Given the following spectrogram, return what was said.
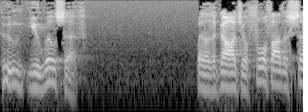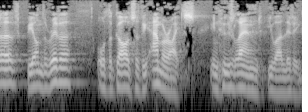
whom you will serve. Whether the gods your forefathers served beyond the river or the gods of the Amorites in whose land you are living.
